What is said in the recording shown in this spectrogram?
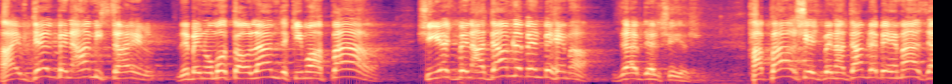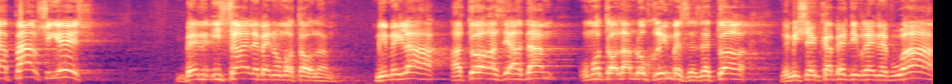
ההבדל בין עם ישראל לבין אומות העולם זה כמו הפער שיש בין אדם לבין בהמה. זה ההבדל שיש. הפער שיש בין אדם לבהמה זה הפער שיש בין ישראל לבין אומות העולם. ממילא התואר הזה אדם, אומות העולם לא קוראים בזה, זה תואר למי שמקבל דברי נבואה,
